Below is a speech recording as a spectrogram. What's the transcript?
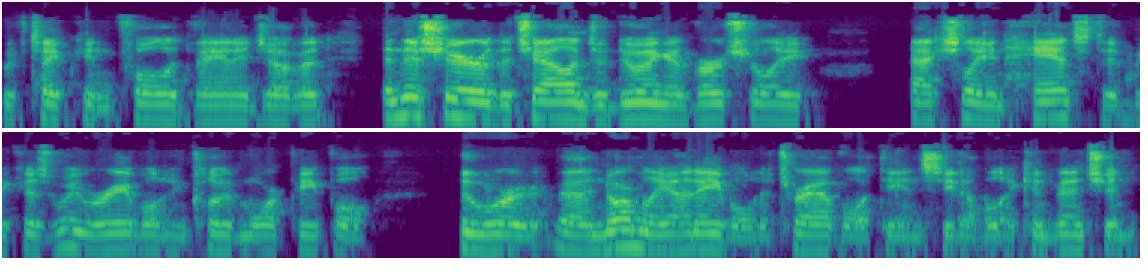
we've taken full advantage of it. And this year, the challenge of doing it virtually actually enhanced it because we were able to include more people who were uh, normally unable to travel at the NCAA convention.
